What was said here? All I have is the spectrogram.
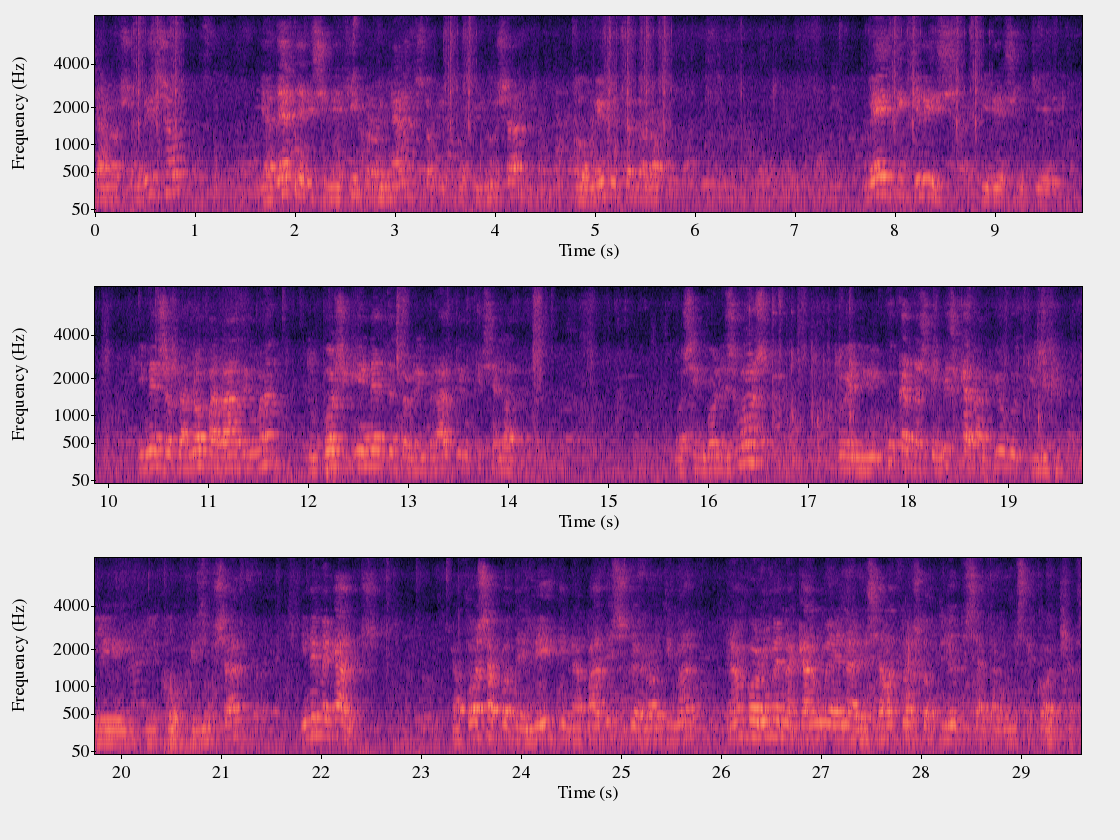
καλωσορίζω για δεύτερη συνεχή χρονιά στο Πληθοφιλούσα το Μίλου Θεοδωρόπουλο. Made in Greece, κυρίες και κύριοι, είναι ζωντανό παράδειγμα του πώς γίνεται το rebranding της Ελλάδας. Ο συμβολισμός του ελληνικού κατασκευής καραβιού γλυκοφιλούσα είναι μεγάλος, καθώς αποτελεί την απάντηση στο ερώτημα αν μπορούμε να κάνουμε ένα ρισάλτο στο πλοίο της ανταγωνιστικότητας.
